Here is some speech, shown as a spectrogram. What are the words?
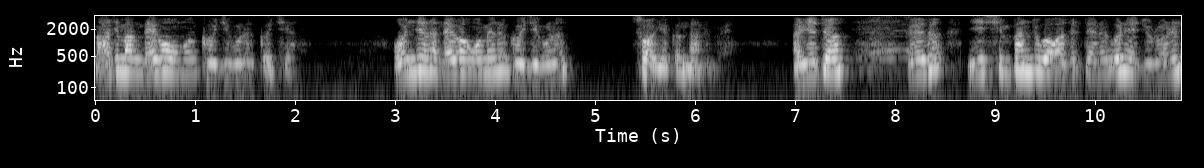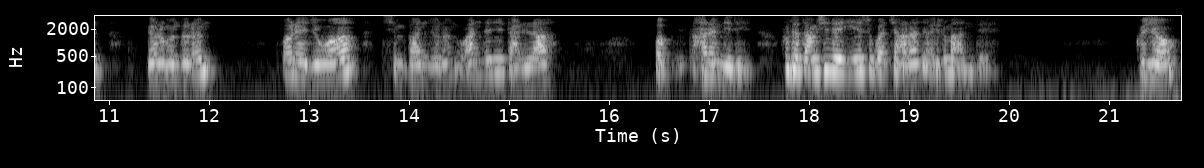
마지막 내가 오면 그 지구는 끝이야. 언제나 내가 오면은 그 지구는 수학이 끝나는 거야. 알겠죠? 그래서 이 심판주가 왔을 때는 은혜주를 여러분들은 은혜주와 심판주는 완전히 달라. 어, 하는 일이. 근데 당신 왜 예수 같지 않았냐? 이러면 안 돼. 그죠?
